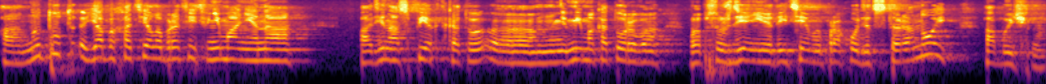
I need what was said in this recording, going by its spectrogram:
А, ну тут я бы хотел обратить внимание на один аспект, который, э, мимо которого в обсуждении этой темы проходит стороной обычно.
